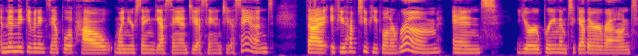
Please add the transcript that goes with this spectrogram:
And then they give an example of how when you're saying yes and, yes and, yes and, that if you have two people in a room and you're bringing them together around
